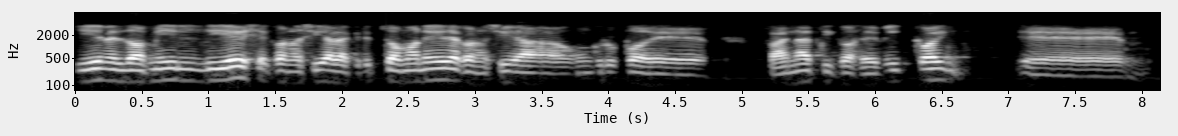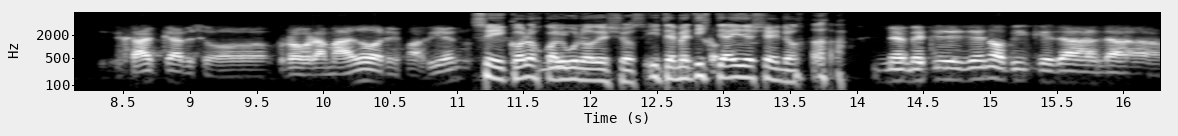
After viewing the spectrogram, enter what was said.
Y en el 2010 se conocía la criptomoneda, conocía un grupo de fanáticos de Bitcoin, hackers o programadores más bien, Sí, conozco a alguno de ellos. Y te metiste ahí de lleno. me metí de lleno, vi que era la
